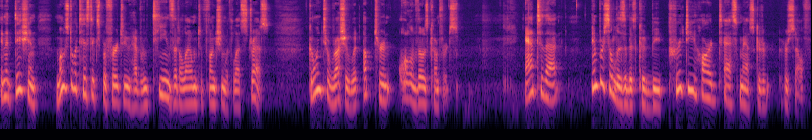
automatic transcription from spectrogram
In addition, most autistics prefer to have routines that allow them to function with less stress. Going to Russia would upturn all of those comforts. Add to that Empress Elizabeth could be pretty hard taskmaster herself.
